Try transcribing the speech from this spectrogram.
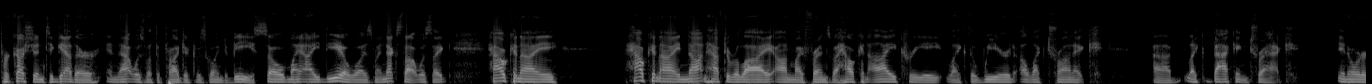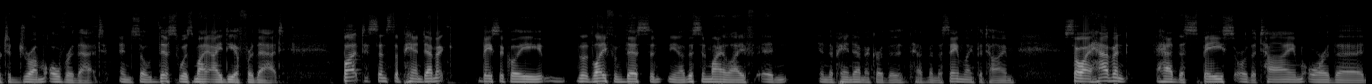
percussion together and that was what the project was going to be so my idea was my next thought was like how can i how can i not have to rely on my friends but how can i create like the weird electronic uh, like backing track in order to drum over that. And so this was my idea for that. But since the pandemic, basically the life of this and you know this in my life in in the pandemic are the have been the same length of time. So I haven't had the space or the time or the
